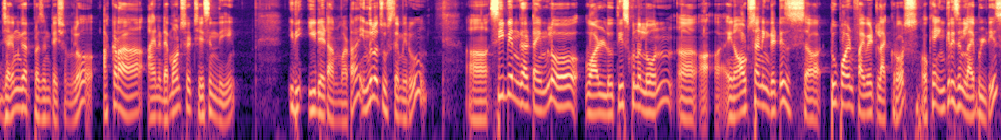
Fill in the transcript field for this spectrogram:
జగన్ గారి ప్రజెంటేషన్లో అక్కడ ఆయన డెమాన్స్ట్రేట్ చేసింది ఇది ఈ డేటా అనమాట ఇందులో చూస్తే మీరు సిబిఎన్ గారి టైంలో వాళ్ళు తీసుకున్న loan you know outstanding debt is two point five eight lakh crores okay increase in liabilities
